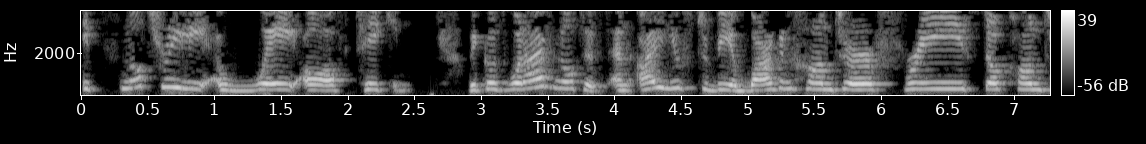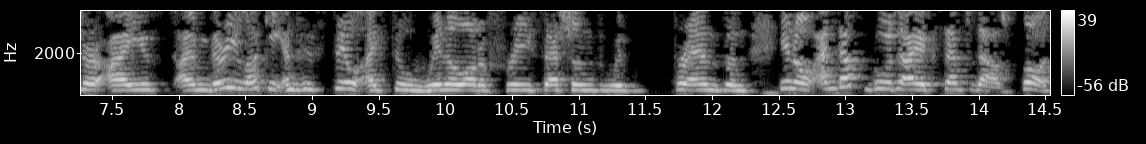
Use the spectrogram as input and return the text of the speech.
it's not really a way of taking. Because what I've noticed, and I used to be a bargain hunter, free stuff hunter. I used, I'm very lucky, and still, I still win a lot of free sessions with friends, and you know, and that's good. I accept that, but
